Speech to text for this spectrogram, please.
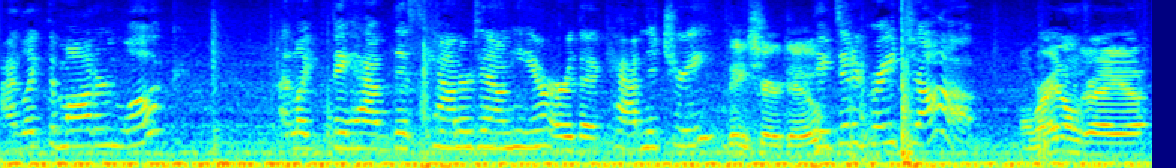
I like the modern look. I like they have this counter down here, or the cabinetry. they sure do. They did a great job. All right, Andrea.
